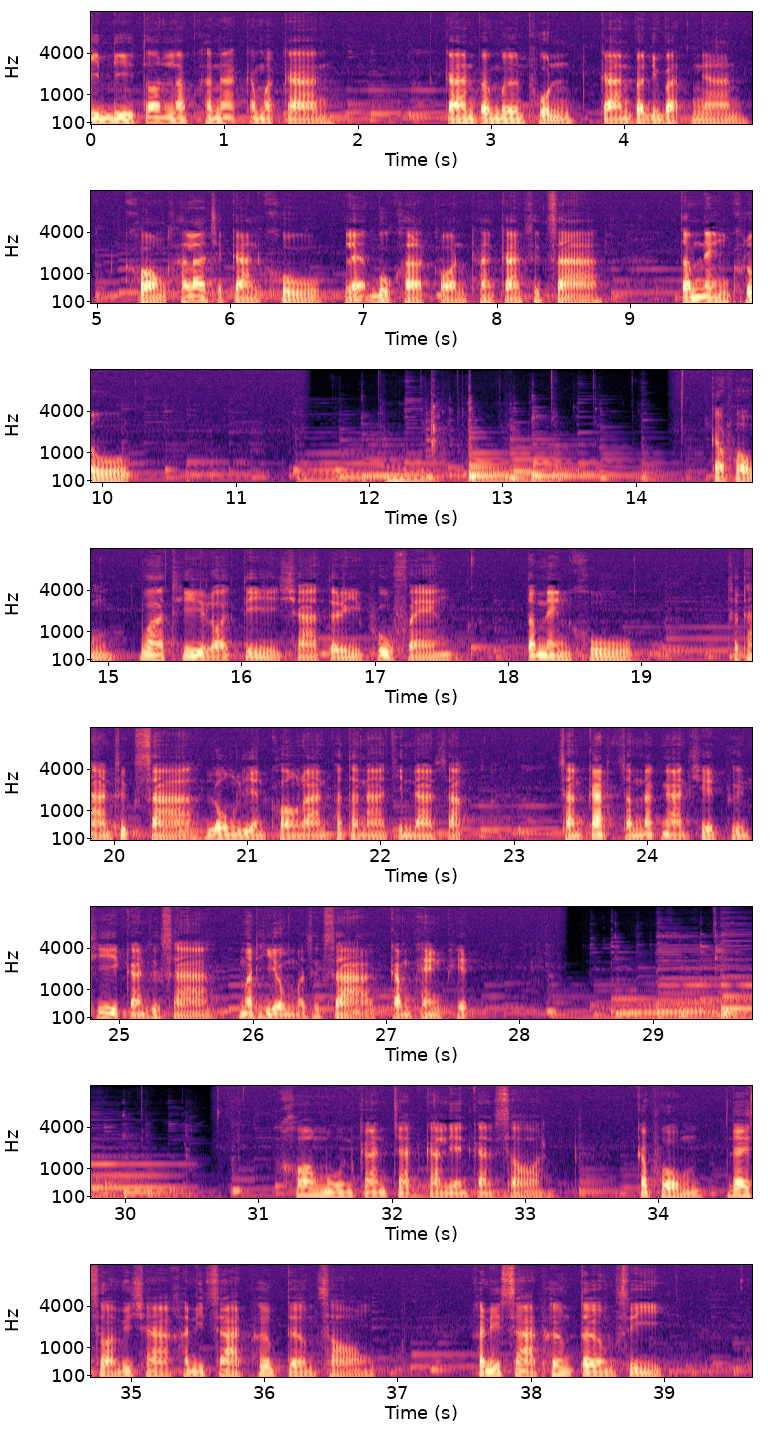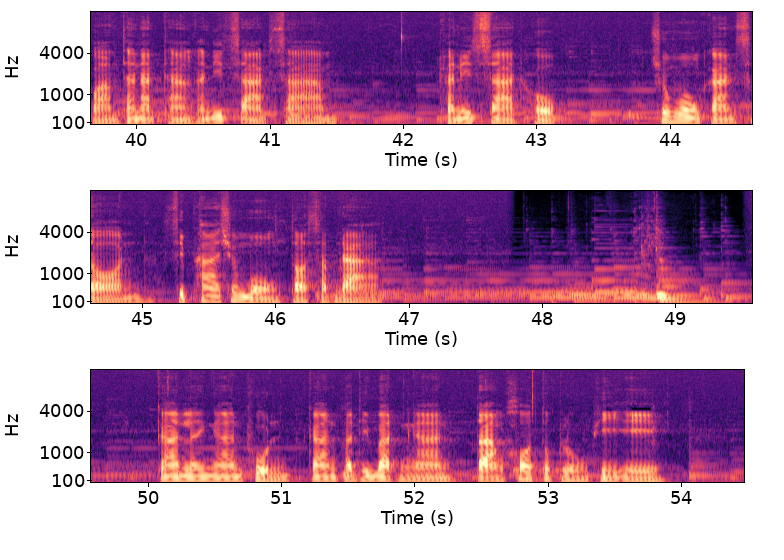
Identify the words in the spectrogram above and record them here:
ยินดีต้อนรับคณะกรรมการ การประเมินผลการปฏิบัติงานของข้าราชการครูและบุคลากรทางการศึกษา ตำแหน่งครู กระผมว่าที่ร้อยตีชาตรีผู้แฟง ตำแหน่งครู สถานศึกษาโรงเรียนคลองลานพัฒนาจินดาศักดิ์สังกัดสำนักงานเขตพื้นที่การศึกษา มัธยมศึกษากำแพงเพชร ข้อมูลการจัดการเรียนการสอนกระผมได้สอนวิชาคณิตศาสตร์เพิ่มเติม 2 คณิตศาสตร์เพิ่มเติม 4 ความถนัดทางคณิตศาสตร์ 3 คณิตศาสตร์ 6 ชั่วโมงการสอน 15 ชั่วโมงต่อสัปดาห์ การรายงานผลการปฏิบัติงานตามข้อตกลง PA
